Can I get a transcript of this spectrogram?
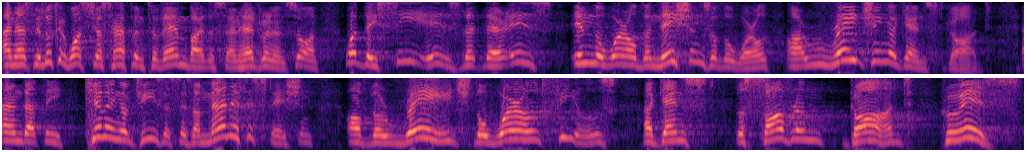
And as they look at what's just happened to them by the Sanhedrin and so on, what they see is that there is in the world, the nations of the world are raging against God. And that the killing of Jesus is a manifestation of the rage the world feels against the sovereign God who is.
